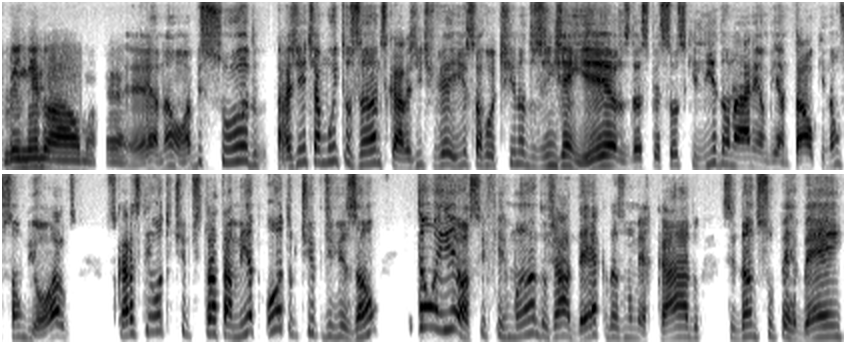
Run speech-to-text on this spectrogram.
Vendendo a alma. É. é, não, um absurdo. A gente há muitos anos, cara, a gente vê isso, a rotina dos engenheiros, das pessoas que lidam na área ambiental, que não são biólogos, os caras têm outro tipo de tratamento, outro tipo de visão. Estão aí, ó, se firmando já há décadas no mercado, se dando super bem,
